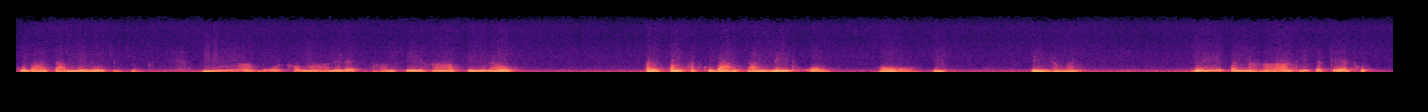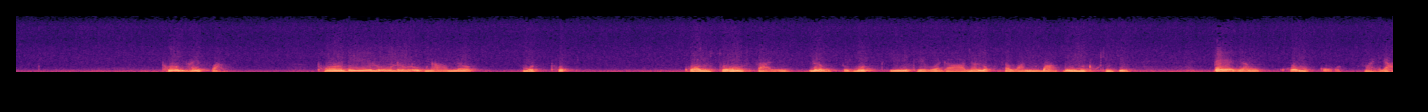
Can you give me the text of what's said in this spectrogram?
ครูบาอาจารย์ไม่รู้จริง ๆ เมื่อบวชเข้ามานี่ได้สามสี่ห้าปีแล้ว ไปสัมผัสครูบาอาจารย์ดีทุกองค์โอ้ดีดีทั้งนั้นนี่ปัญหาที่จะแก้ทุกพูดให้ฟัง พอดีรู้เรื่องรูปนามแล้ว หมดทุก ความสงสัยเรื่องสมมติผีเทวดานรกสวรรค์บาปบุญมดทุกจริงๆแต่ยังความโกรธไม่ได้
